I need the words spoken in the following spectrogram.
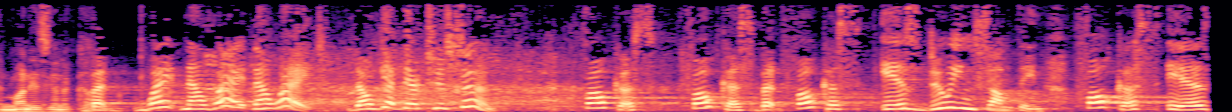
And money's going to come. But wait, now wait, now wait. Don't get there too soon. Focus, focus, but focus is doing something. Focus is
